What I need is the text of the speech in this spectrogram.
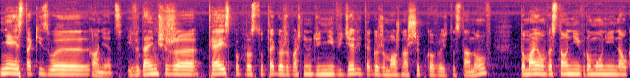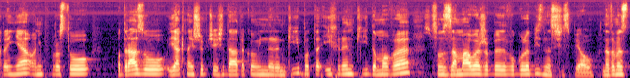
nie jest taki zły koniec. I wydaje mi się, że case po prostu tego, że właśnie ludzie nie widzieli tego, że można szybko wyjść do Stanów, to mają w Estonii, w Rumunii, na Ukrainie, oni po prostu od razu jak najszybciej się da taką inne rynki, bo te ich rynki domowe są za małe, żeby w ogóle biznes się spiął. Natomiast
